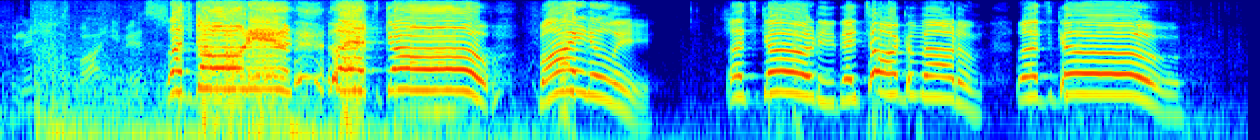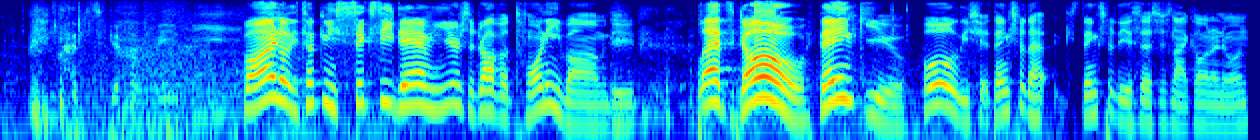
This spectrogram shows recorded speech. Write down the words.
Finish. His bot, he missed. Let's go, dude! Let's go! Finally! Let's go, dude! They talk about him! Let's go! Let's go, baby. Finally, took me 60 damn years to drop a 20 bomb, dude. Let's go! Thank you. Holy shit! Thanks for that. Thanks for the assist, just not killing anyone.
